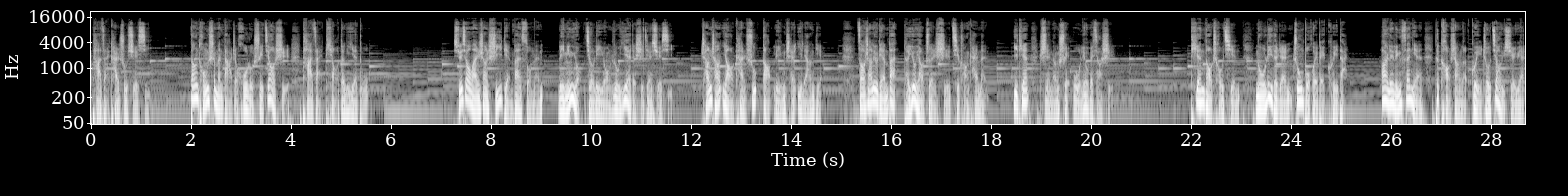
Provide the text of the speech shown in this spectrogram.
他在看书学习；当同事们打着呼噜睡觉时，他在挑灯夜读。学校晚上十一点半锁门，李明勇就利用入夜的时间学习。常常要看书到凌晨一两点，早上六点半他又要准时起床开门，一天只能睡五六个小时。天道酬勤，努力的人终不会被亏待。二零零三年，他考上了贵州教育学院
